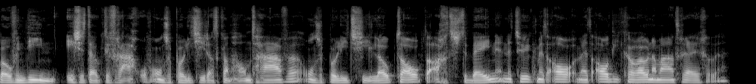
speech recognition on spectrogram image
Bovendien is het ook de vraag of onze politie dat kan handhaven. Onze politie loopt al op de achterste benen natuurlijk met al, met al die coronamaatregelen.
